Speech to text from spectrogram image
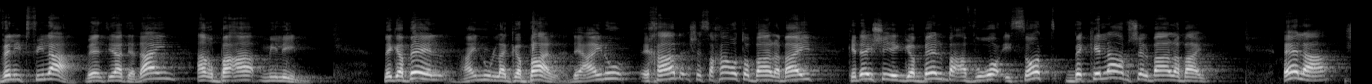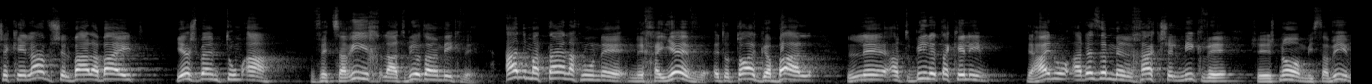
ולתפילה ולנטילת ידיים, ארבעה מילים. לגבל, היינו לגבל, דהיינו, אחד ששכר אותו בעל הבית כדי שיגבל בעבורו עיסות בכליו של בעל הבית. אלא שכליו של בעל הבית יש בהם טומאה, וצריך להטביל אותם במקווה. עד מתי אנחנו נחייב את אותו הגבל להטביל את הכלים? דהיינו, עד איזה מרחק של מקווה שישנו מסביב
